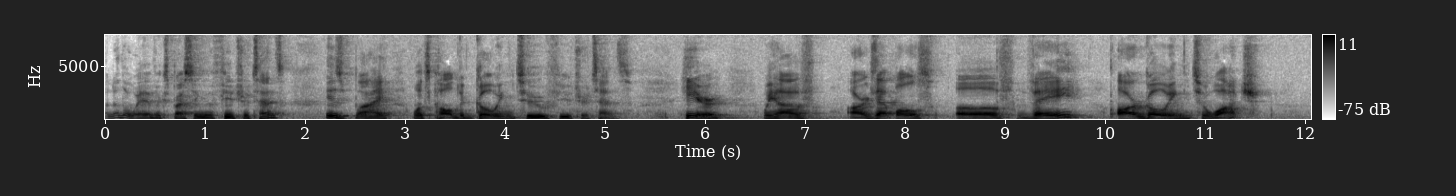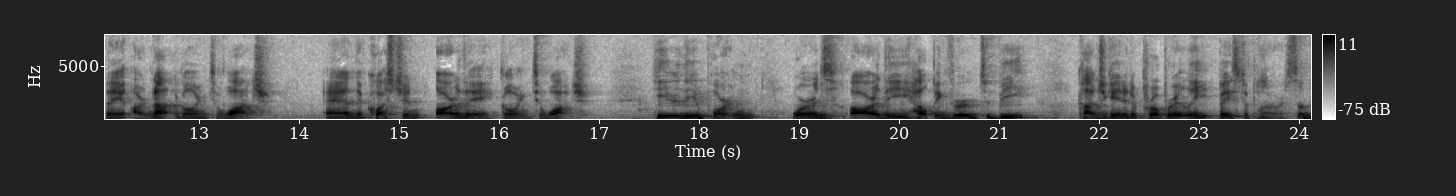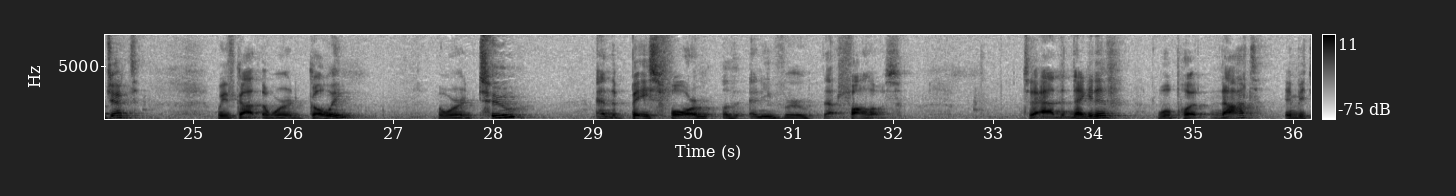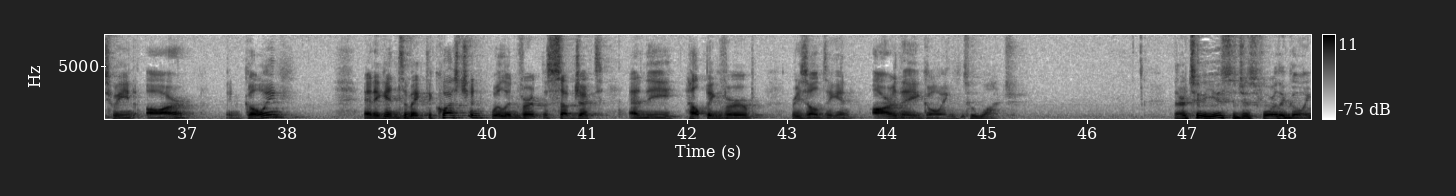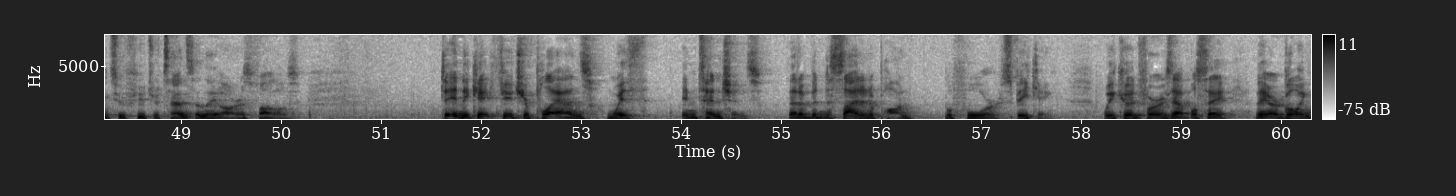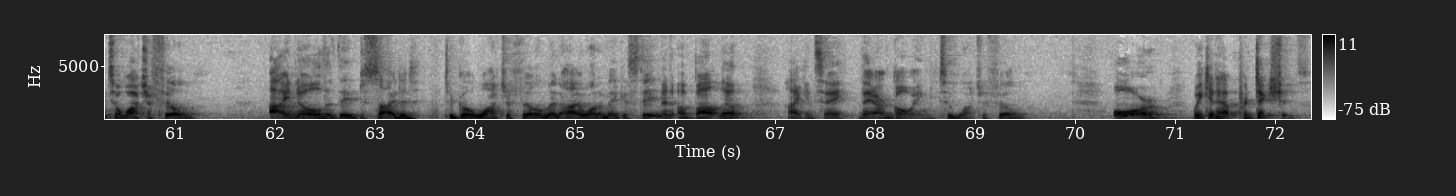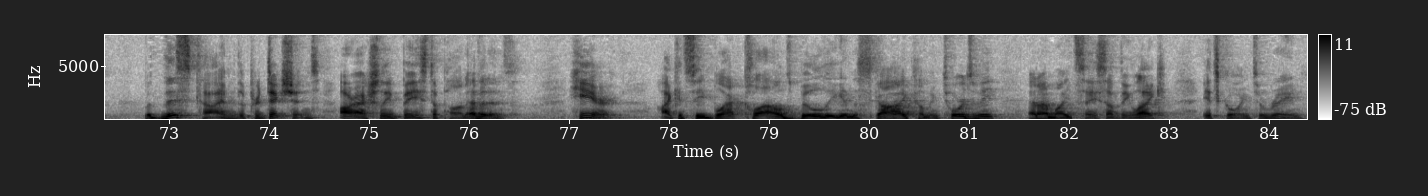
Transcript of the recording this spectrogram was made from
Another way of expressing the future tense is by what's called the going to future tense. Here we have our examples of they are going to watch, they are not going to watch, and the question are they going to watch. Here the important words are the helping verb to be, conjugated appropriately based upon our subject. We've got the word going, the word to, and the base form of any verb that follows. To add the negative, we'll put not in between are and going. And again, to make the question, we'll invert the subject and the helping verb, resulting in are they going to watch. There are two usages for the going to future tense, and they are as follows. To indicate future plans with intentions that have been decided upon before speaking. We could, for example, say, they are going to watch a film. I know that they've decided to go watch a film and I want to make a statement about them. I can say, they are going to watch a film. Or we can have predictions. But this time, the predictions are actually based upon evidence. Here, I could see black clouds building in the sky coming towards me, and I might say something like, it's going to rain.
